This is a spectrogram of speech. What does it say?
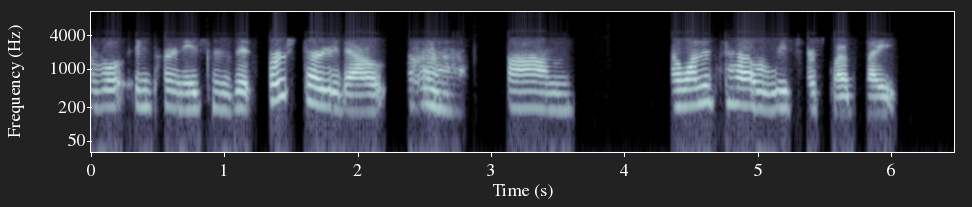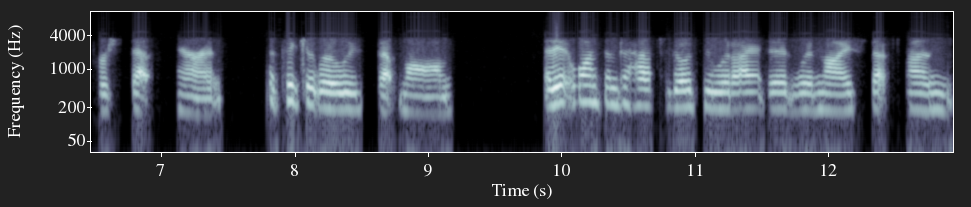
several incarnations. It first started out. um, I wanted to have a resource website for step parents, particularly stepmoms. I didn't want them to have to go through what I did when my stepson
